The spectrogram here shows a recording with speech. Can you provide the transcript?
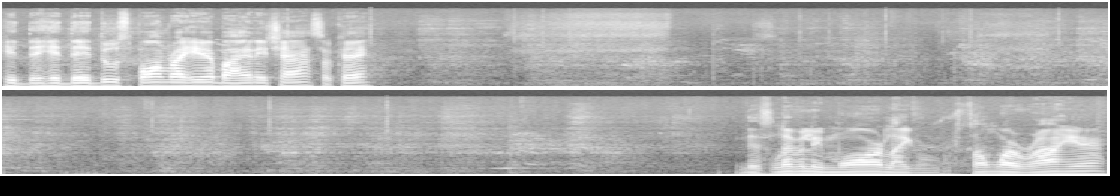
He, he, they do spawn right here by any chance, okay? There's literally more like somewhere around here.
